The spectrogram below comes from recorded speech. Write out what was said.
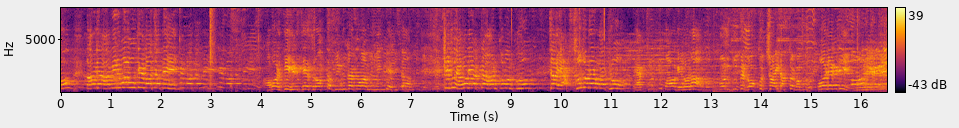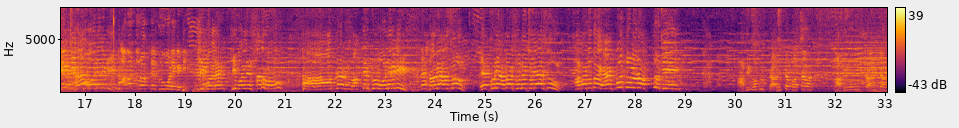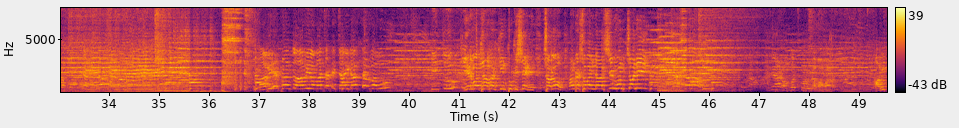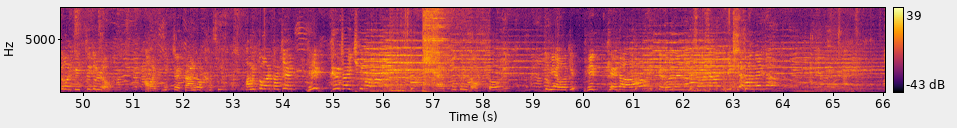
তাহলে আবির বাবুকে বাঁচাতে। আমার দেহের শেষ রক্ত বিন্দুটাকেও আমি লিখে দিতাম। কিন্তু এমন একটা আনকমন গ্রুপ একজনকে পাওয়া গেল না? কোন গ্রুপের রক্ত চাই ডাক্তার বাবু? ও নেগেটিভ হ্যাঁ ও নেগেটিভ আমার তো রক্তের গ্রুপ ও নেগেটিভ কি বললেন? কি বললেন সাগর বাবু? আপনার রক্তের গ্রুপ ও নেগেটিভ তাহলে আসুন এক্ষুনি আমার সঙ্গে চলে আসুন। আপাতত এক বোতল রক্ত দিয়ে প্রাণটা বাঁচান। আবির্বাবুর প্রাণটা বাঁচান আমিরের প্রাণ তো আমিও বাঁচাতে চাই ডাক্তার বাবু। কিন্তু এর মধ্যে আবার কিন্তু কিসের? চলো, আমরা সবাই নার্সিং হোম চলি করো বাবা। আমি তোমার পিতৃতুল্য। আমার পুত্রের প্রাণ রক্ষার্থী আমি তোমার কাছে ভিক্ষে চাইছি, বাবা। এক পুতুল রক্ত। তুমি আমাকে ভিক্ষে দাও। ভিক্ষে বলবেন না ভিক্ষে বলবেন না।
